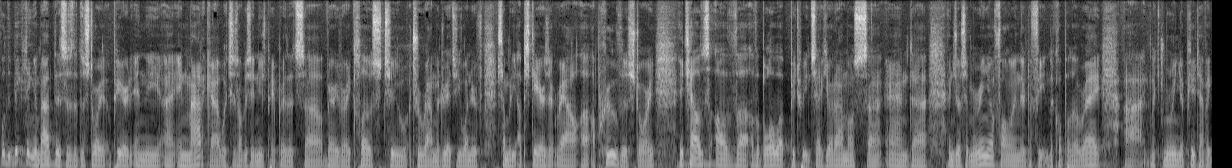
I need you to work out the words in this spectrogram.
Well, the big thing about this is that the story appeared in the uh, in Marca, which is obviously a newspaper that's uh, very very close to to Real Madrid. So you wonder if somebody upstairs at Real uh, approved the story. It tells of uh, of a blow up between Sergio Ramos uh, and uh, and Jose Mourinho following their defeat in the Copa del Rey, which Mourinho appeared to have a,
